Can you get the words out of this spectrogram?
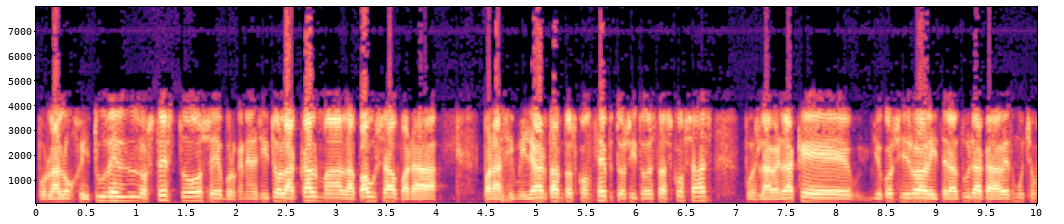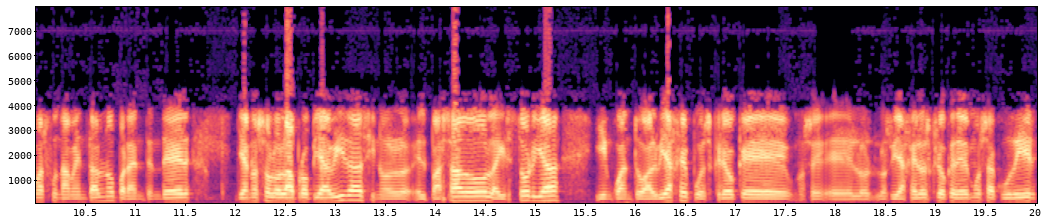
por la longitud de los textos, eh, porque necesito la calma, la pausa para para asimilar tantos conceptos y todas estas cosas, pues la verdad que yo considero la literatura cada vez mucho más fundamental, ¿no? Para entender ya no solo la propia vida, sino el pasado, la historia y en cuanto al viaje, pues creo que, no sé, eh, los, viajeros creo que debemos acudir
